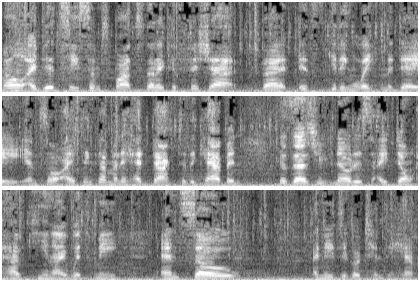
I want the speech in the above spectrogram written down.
Well, I did see some spots that I could fish at, but it's getting late in the day. And so I think I'm going to head back to the cabin because as you've noticed, I don't have Kenai with me. And so I need to go tend to him.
